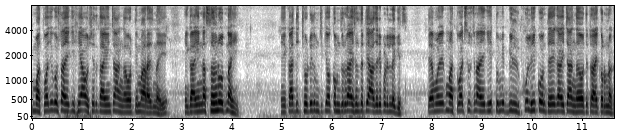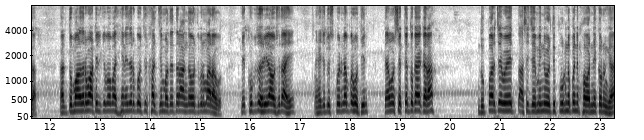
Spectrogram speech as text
महत्त्वाची गोष्ट आहे की हे औषध गायींच्या अंगावरती मारायचं नाही. हे गायींना सहन होत नाही. एखादी छोटी तुमची किंवा कमजोर गाय असेल तर ती आजारी पडेल लगेच. त्यामुळे एक महत्त्वाची सूचना आहे की तुम्ही बिलकुल ही कोणत्याही गायीच्या अंगावरती ट्राय करू नका. कारण तुम्हाला जर वाटेल की बाबा ह्याने जर गोचर खालचे मरते तर अंगावरती पण मारावं. हे खूप जहरीलं औषध आहे. ह्याचे दुष्परिणाम पण होतील. त्यामुळे शक्यतो काय करा दुपारच्या वेळेत अशी जमिनीवरती पूर्णपणे फवारणी करून घ्या.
